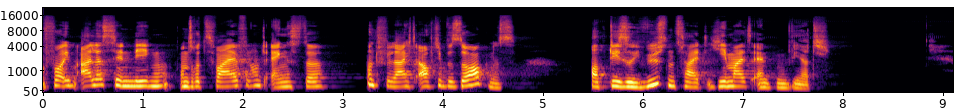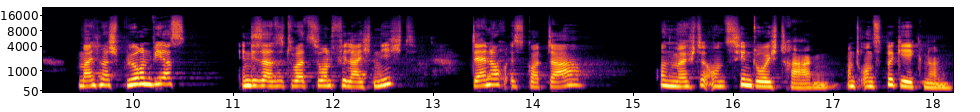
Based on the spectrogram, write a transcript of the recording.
vor ihm alles hinlegen, unsere Zweifel und Ängste und vielleicht auch die Besorgnis, ob diese Wüstenzeit jemals enden wird. Manchmal spüren wir es in dieser Situation vielleicht nicht, dennoch ist Gott da und möchte uns hindurchtragen und uns begegnen.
